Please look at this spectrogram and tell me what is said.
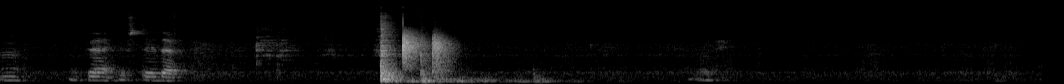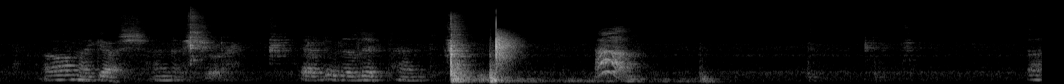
Hmm. Okay, just stay there. Okay. I'm not sure. I'll do the left hand. Ah! Ugh.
